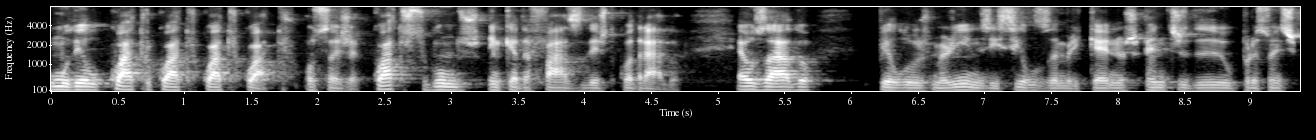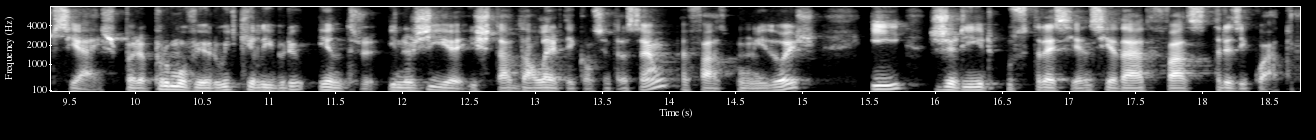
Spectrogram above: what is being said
O modelo 4444, ou seja, 4 segundos em cada fase deste quadrado, é usado pelos Marines e SEALs americanos antes de operações especiais, para promover o equilíbrio entre energia e estado de alerta e concentração, a fase 1 e 2, e gerir o stress e a ansiedade, fase 3 e 4.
